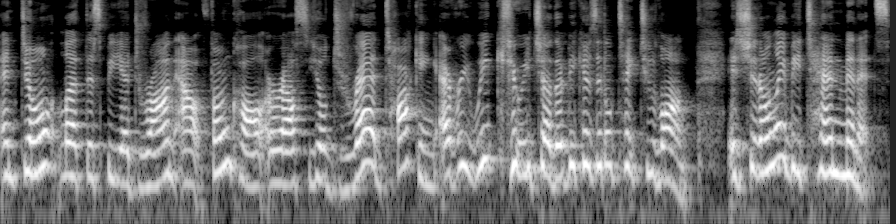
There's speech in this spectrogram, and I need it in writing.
And don't let this be a drawn out phone call or else you'll dread talking every week to each other because it'll take too long. It should only be 10 minutes.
